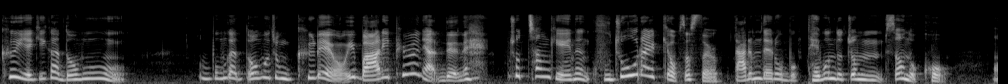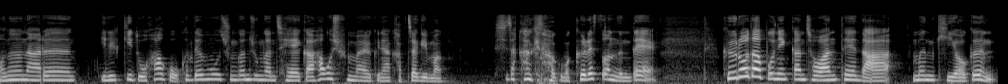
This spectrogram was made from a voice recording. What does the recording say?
그 얘기가 너무, 뭔가 너무 좀 그래요. 이 말이 표현이 안 되네. 초창기에는 구조랄 게 없었어요. 나름대로 뭐 대본도 좀 써놓고, 어느 날은 읽기도 하고, 근데 뭐 중간중간 제가 하고 싶은 말 그냥 갑자기 막 시작하기도 하고 막 그랬었는데, 그러다 보니까 저한테 남은 기억은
